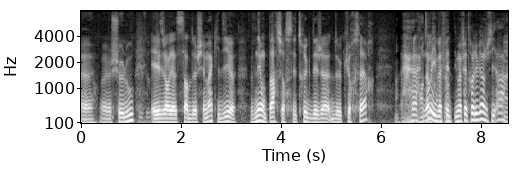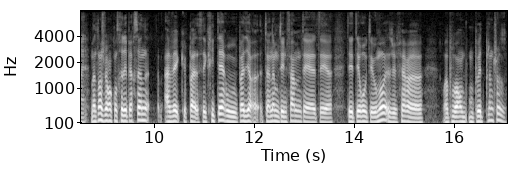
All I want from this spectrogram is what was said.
euh, euh, chelous. Et genre il y a une sorte de schéma qui dit venez on part sur ces trucs déjà de curseur non mais il m'a fait il m'a fait trop du bien. Je me suis dit ah maintenant je vais rencontrer des personnes avec pas ces critères ou pas dire t'es un homme ou t'es une femme t'es es, hétéro ou t'es homo. Je vais faire on va pouvoir on, peut être plein de choses.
